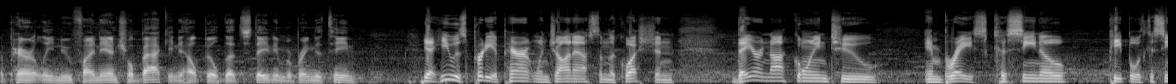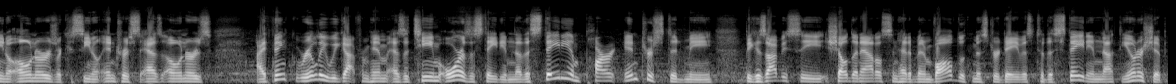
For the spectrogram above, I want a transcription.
apparently new financial backing to help build that stadium and bring the team. Yeah, he was pretty apparent when Jon asked him the question. They are not going to embrace casino people with casino owners or casino interests as owners. I think really we got from him as a team or as a stadium. Now, the stadium part interested me because obviously Sheldon Adelson had been involved with Mr. Davis to the stadium, not the ownership.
